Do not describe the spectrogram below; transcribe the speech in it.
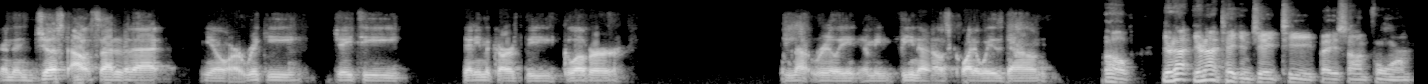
And then just outside of that, you know, are Rickie, JT, Denny McCarthy, Glover. I'm Not really. I mean, Finau is quite a ways down. Well, you're not you're not taking JT based on form.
